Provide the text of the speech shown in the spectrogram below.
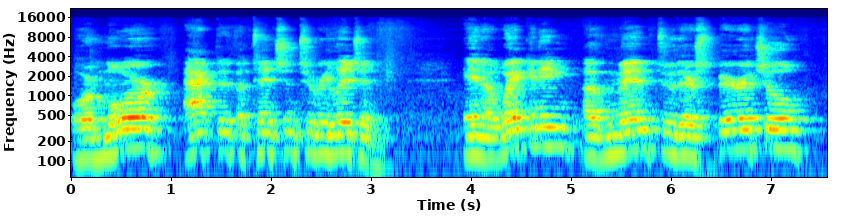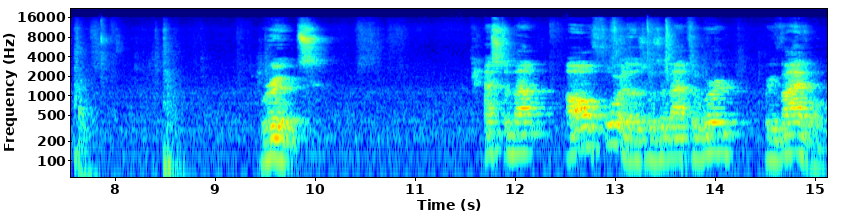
or more active attention to religion an awakening of men to their spiritual roots. That's about all four of those was about the word revival.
